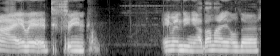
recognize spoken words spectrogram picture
Aa evet Finn. Hemen dünyadan ayrıldı.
